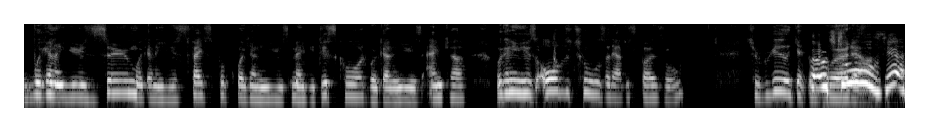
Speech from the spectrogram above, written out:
we're going to use Zoom, we're going to use Facebook, we're going to use maybe Discord, we're going to use Anchor, we're going to use all the tools at our disposal to really get the Those word tools, yeah,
